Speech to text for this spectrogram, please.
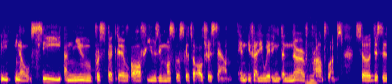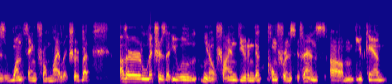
you know see a new perspective of using musculoskeletal ultrasound in evaluating the nerve mm-hmm. problems so this is one thing from my lecture but other lectures that you will you know find during the conference events um, you can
